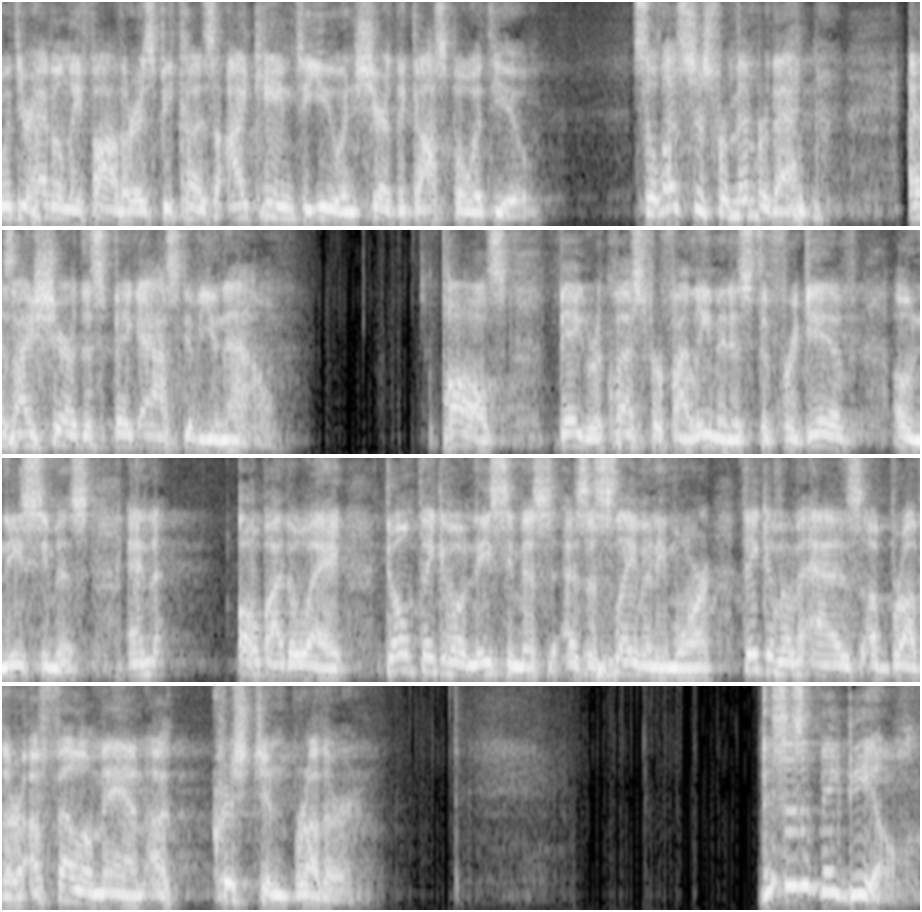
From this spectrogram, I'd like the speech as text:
with your heavenly father is because I came to you and shared the gospel with you. So let's just remember that as I share this big ask of you now. Paul's big request for Philemon is to forgive Onesimus. And oh, by the way, don't think of Onesimus as a slave anymore. Think of him as a brother, a fellow man, a Christian brother. This is a big deal.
